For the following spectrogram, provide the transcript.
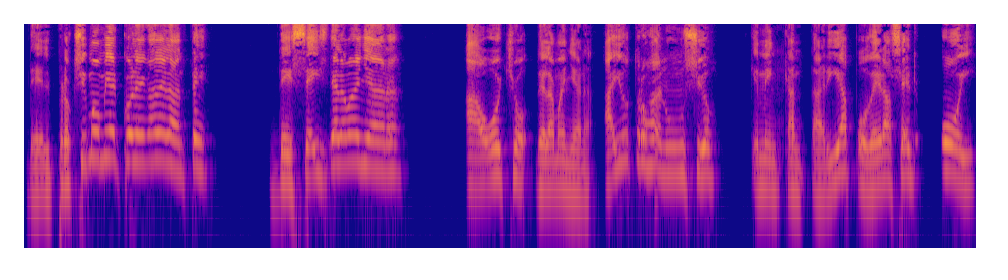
Del próximo miércoles en adelante, de 6 de la mañana a 8 de la mañana. Hay otros anuncios que me encantaría poder hacer hoy,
